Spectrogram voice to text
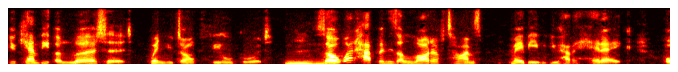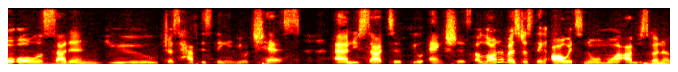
you can be alerted when you don't feel good. Mm. So what happens is a lot of times maybe you have a headache or all of a sudden you just have this thing in your chest and you start to feel anxious. A lot of us just think, oh, it's normal. I'm just going to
